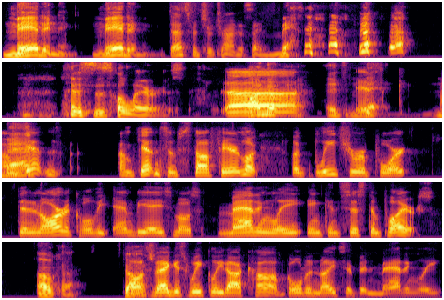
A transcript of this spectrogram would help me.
Maddening. Maddening. That's what you're trying to say. This is hilarious. I Uh, know. It's, ma- it's- I'm mad- getting, I'm getting some stuff here. Look, look. Bleacher Report did an article, the NBA's most maddeningly inconsistent players. Okay. Las Gotcha. LasVegasWeekly.com. Golden Knights have been maddeningly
